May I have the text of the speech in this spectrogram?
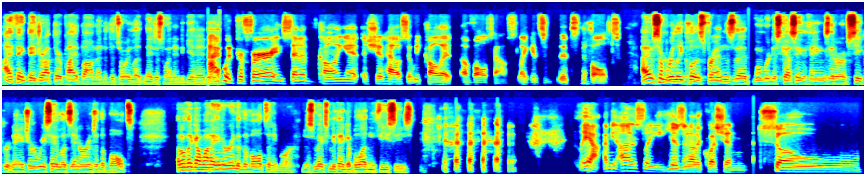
I think they dropped their pipe bomb into the toilet and they just went in to get it. I would prefer instead of calling it a shit house that we call it a vault house. Like it's it's the vault. I have some really close friends that when we're discussing things that are of secret nature, we say, let's enter into the vault. I don't think I want to enter into the vault anymore. It just makes me think of blood and feces. Yeah, I mean honestly, here's another question. So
